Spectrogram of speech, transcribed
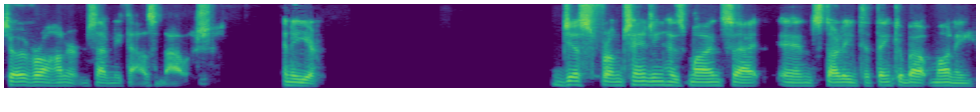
to over $170,000 in a year. Just from changing his mindset and starting to think about money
